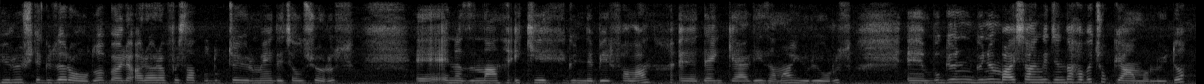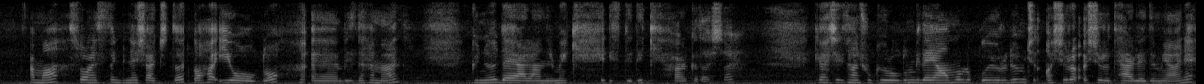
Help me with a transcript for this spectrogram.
Yürüyüş de güzel oldu. Böyle ara ara fırsat buldukça yürümeye de çalışıyoruz. E, en azından iki günde bir falan e, denk geldiği zaman yürüyoruz. E, bugün günün başlangıcında hava çok yağmurluydu. Ama sonrasında güneş açtı. Daha iyi oldu. E, biz de hemen günü değerlendirmek istedik arkadaşlar. Gerçekten çok yoruldum. Bir de yağmurlukla yürüdüğüm için aşırı aşırı terledim yani.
